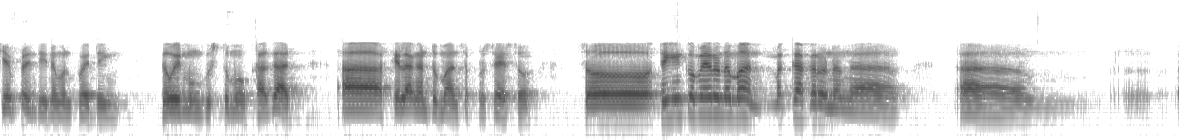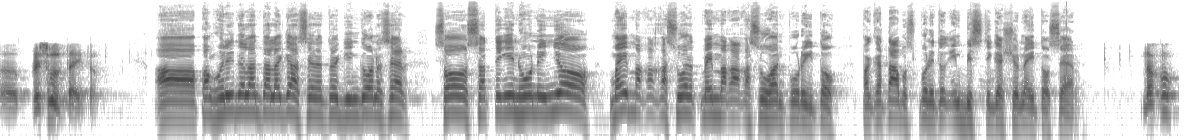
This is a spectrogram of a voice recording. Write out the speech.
Siyempre, hindi naman pwedeng gawin mong gusto mo kagad. Ah, kailangan dumaan sa proseso. Tingin ko meron naman, magkakaroon ng ah, ah, ah, resulta ito. Ah, panghuli na lang talaga, Senator Gingona, sir. So, sa tingin ho ninyo, may makakasuhan at may makakasuhan po rito pagkatapos po nitong investigasyon na ito, sir. Nako,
